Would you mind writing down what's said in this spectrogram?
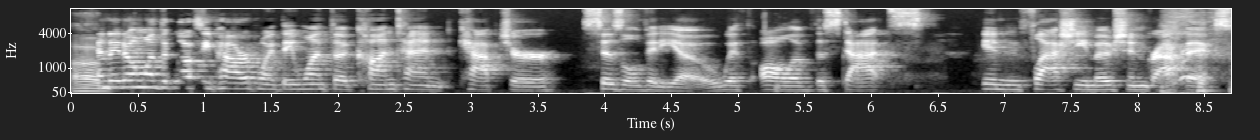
Um, and they don't want the glossy PowerPoint. They want the content capture sizzle video with all of the stats in flashy motion graphics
